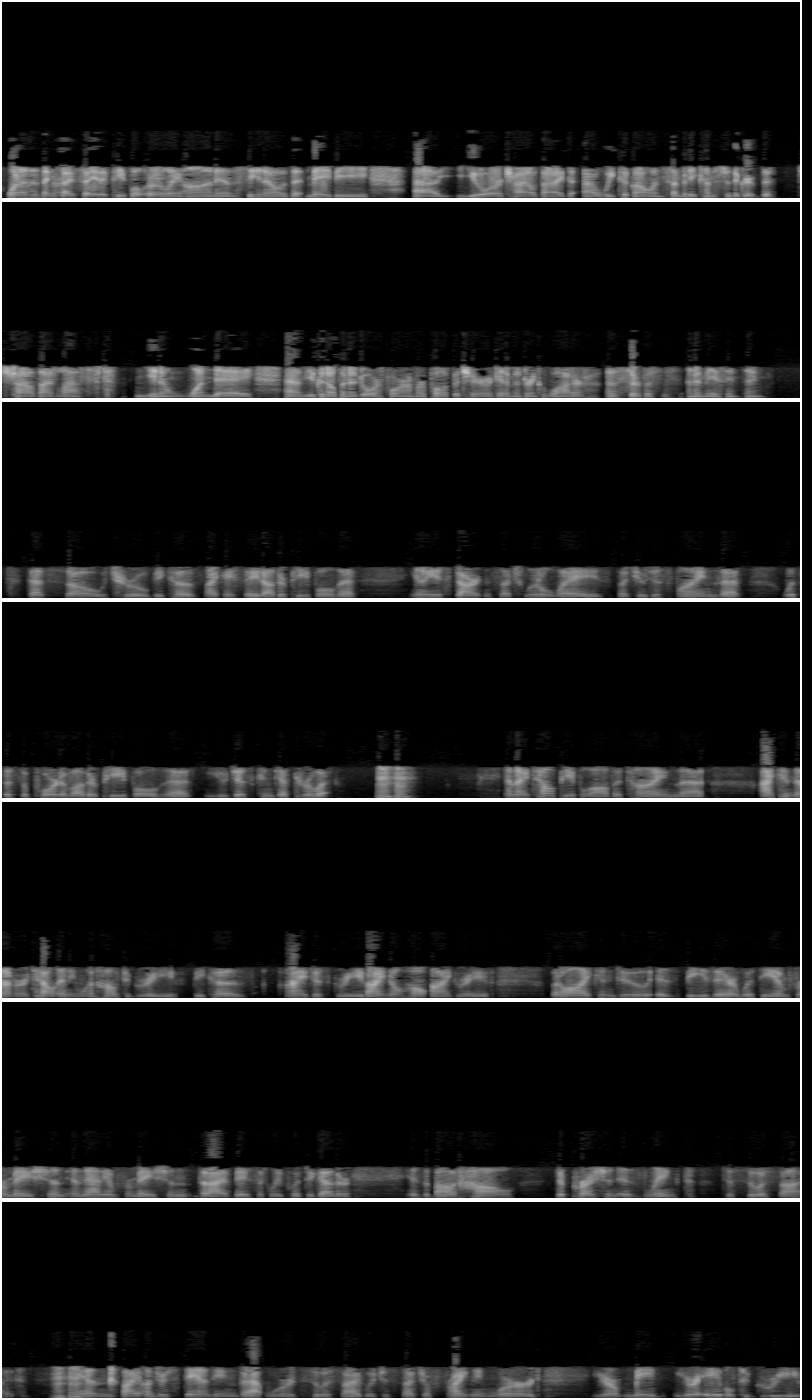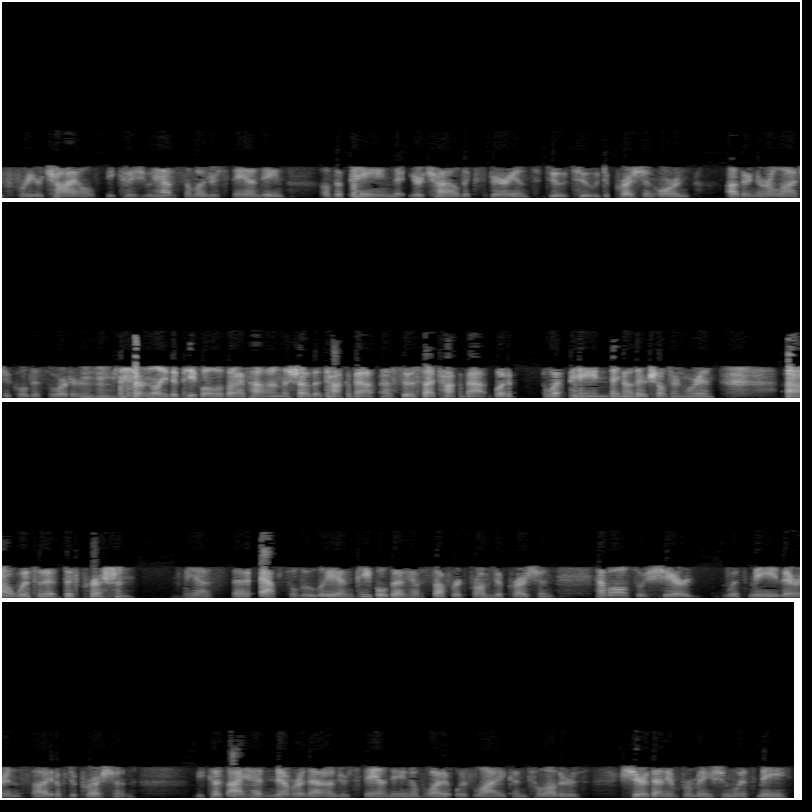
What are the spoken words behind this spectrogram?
One of the things I say to people early on is, you know, that maybe uh, your child died a week ago and somebody comes to the group that child died last, you know, one day, and you can open a door for them or pull up a chair or get them a drink of water. Uh, service is an amazing thing. That's so true because, like I say to other people, that you know you start in such little ways, but you just find that with the support of other people, that you just can get through it. Mm-hmm. And I tell people all the time that I can never tell anyone how to grieve because I just grieve. I know how I grieve. but all I can do is be there with the information, and that information that I've basically put together is about how depression is linked to suicide. Mm-hmm. And by understanding that word suicide, which is such a frightening word, you're made, you're able to grieve for your child because you have some understanding of the pain that your child experienced due to depression or other neurological disorders. Mm-hmm. Certainly, the people that I've had on the show that talk about uh, suicide talk about what what pain they know their children were in uh, with the, the depression. Yes, that, absolutely. And people that have suffered from depression have also shared with me their insight of depression because I had never that understanding of what it was like until others shared that information with me.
